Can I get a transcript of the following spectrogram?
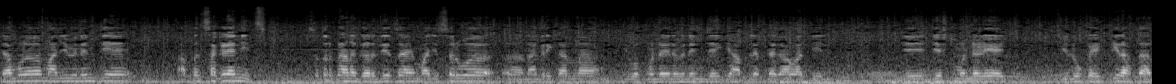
त्यामुळं माझी विनंती आहे आपण सगळ्यांनीच सतर्क राहणं गरजेचं आहे. माझी सर्व नागरिकांना युवक मंडळींना विनंती आहे की आपल्या आपल्या गावातील जे ज्येष्ठ मंडळी आहेत जी लोक एकटी राहतात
